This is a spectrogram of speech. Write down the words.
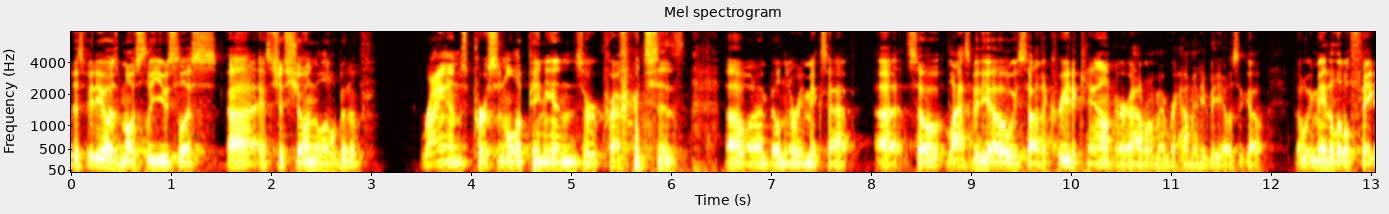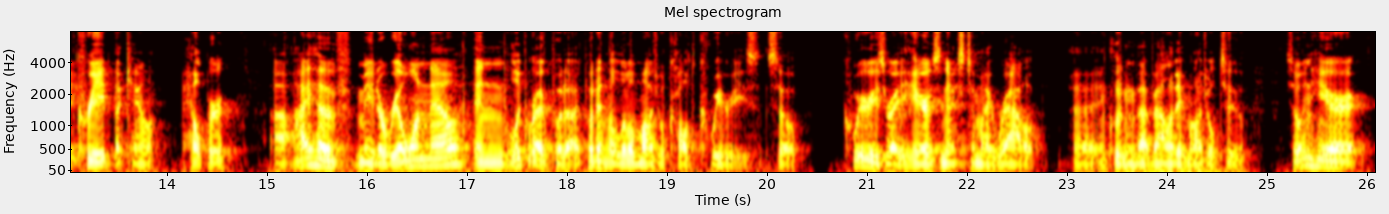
This video is mostly useless. Uh, it's just showing a little bit of Ryan's personal opinions or preferences uh, when I'm building a Remix app. Uh, so last video we saw the create account, or I don't remember how many videos ago, but we made a little fake create account helper. Uh, I have made a real one now, and look where I put it. I put it in a little module called queries. So queries right here is next to my route, uh, including that validate module too. So in here,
